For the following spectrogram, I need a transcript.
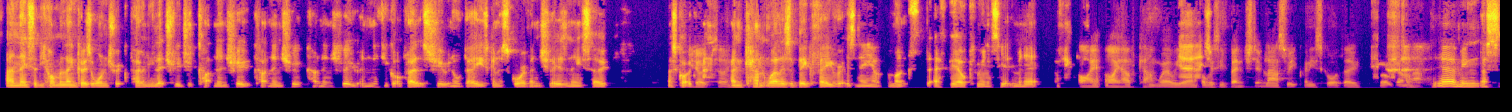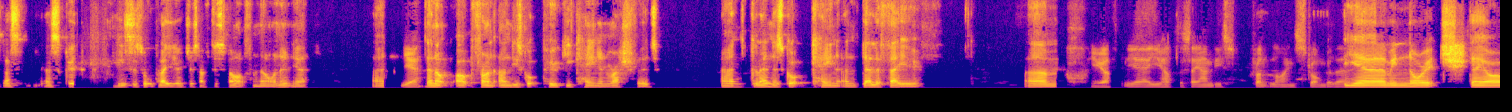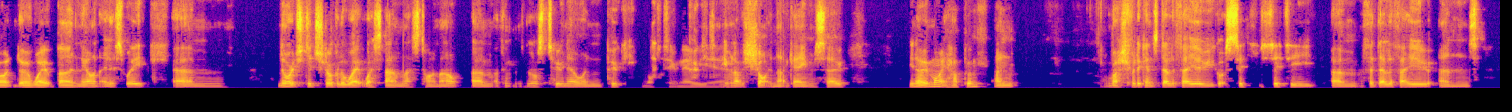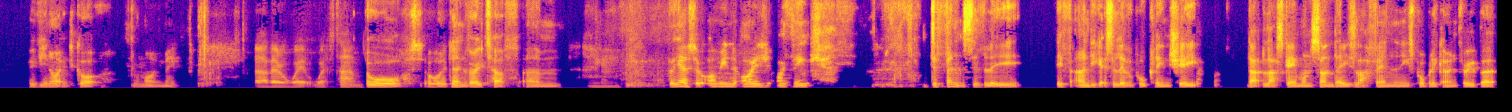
and they said Yarmolenko's a one-trick pony, literally just cutting and shoot, cutting and shoot, cutting and shoot. And if you've got a player that's shooting all day, he's going to score eventually, isn't he? So that's quite. A, so. And Cantwell is a big favourite, isn't he, amongst the FPL community at the minute? I I have Cantwell. Yeah, obviously benched him last week when he scored though. Well. Yeah, I mean that's that's that's good. He's the sort of player you just have to start from now on, don't you? Yeah, Then up up front, Andy's got Pukki, Kane, and Rashford, and Glenn has got Kane and Deulofeu. Um, you have. Yeah, you have to say Andy's front line stronger there. yeah, I mean Norwich, they are they're away at Burnley, aren't they this week? Um, Norwich did struggle away at West Ham last time out. Um, I think they lost two 0 and Pukki Lost two 0 didn't Yeah. even have a shot in that game. So, you know, it might happen. And Rashford against Deulofeu, you've got City, City um, for Deulofeu, and who've United got? Remind me. Uh, they're away at West Ham. Oh, oh again, very tough. Um, Mm. but yeah, so I mean, I I think defensively, if Andy gets a Liverpool clean sheet, that last game on Sunday, he's laughing and he's probably going through. But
